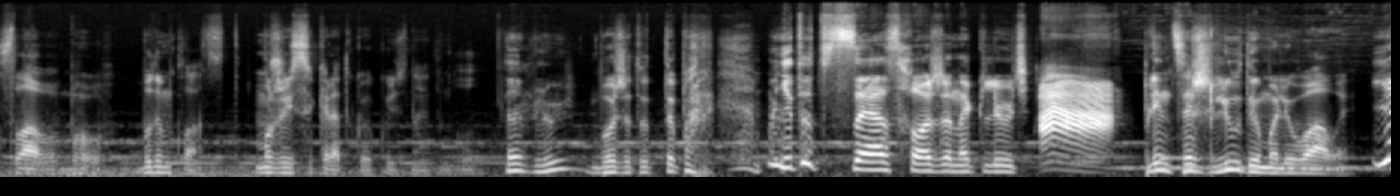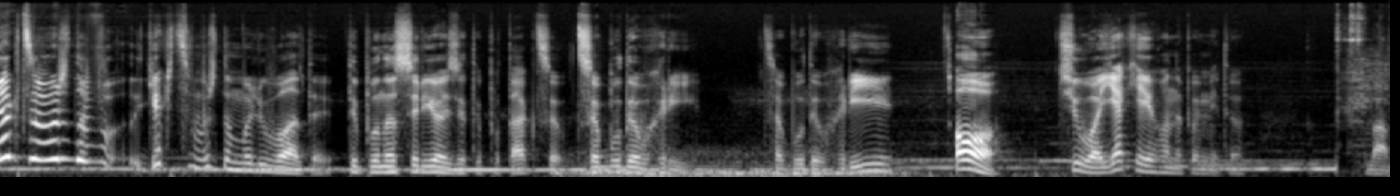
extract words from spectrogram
Слава Богу. Будем клацати. Може і секретку якусь знайдемо. було. Так, ключ? Боже, тут тепер. Мені тут все схоже на ключ. А! Блін, це ж люди малювали. Як це можна як це можна малювати? Типу, на серйозі, типу, так, це, це буде в грі. Це буде в грі. О! Цю, а як я його не помітив? Бам.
